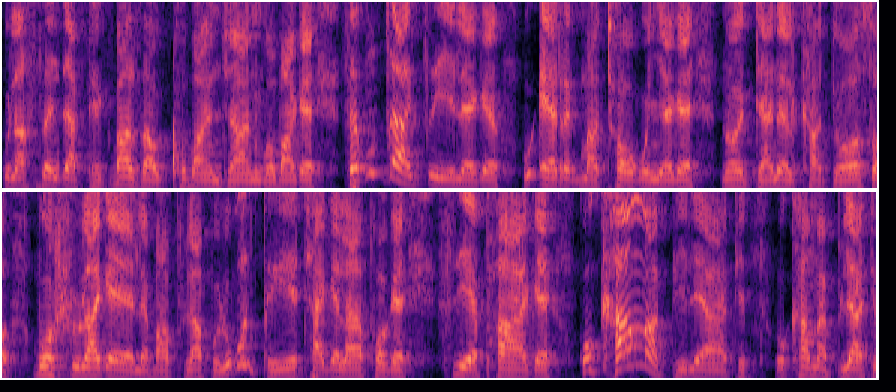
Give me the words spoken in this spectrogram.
kula center back bazawuqhuba njani ngoba ke sekucacile ke uEric Matho kunye ke noDaniel Cardoso bohlulakele baphulaphula ukugqitha ke lapho ke siye pha ke kukhama Billiard ukhama Billiard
